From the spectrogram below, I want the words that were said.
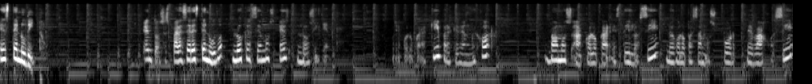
este nudito. Entonces, para hacer este nudo, lo que hacemos es lo siguiente. Voy a colocar aquí para que vean mejor. Vamos a colocar este hilo así, luego lo pasamos por debajo así,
